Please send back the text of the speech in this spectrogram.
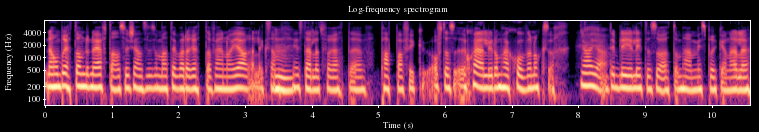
när hon berättar om det nu i efterhand så känns det som att det var det rätta för henne att göra. Liksom. Mm. Istället för att eh, pappa fick, oftast stjäl ju de här showen också. Ja, ja. Det blir lite så att de här missbrukarna eller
